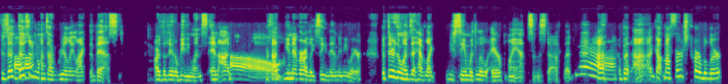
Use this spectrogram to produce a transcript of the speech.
because those, those Uh-huh. are the ones I really like the best. Are the little bitty ones, and I, course, I Oh, you never hardly see them anywhere, but they're the ones that have like you see them with little air plants and stuff. But yeah. I, but I, I got my first curb alert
